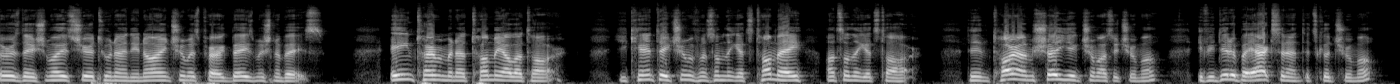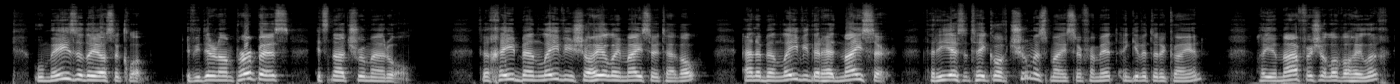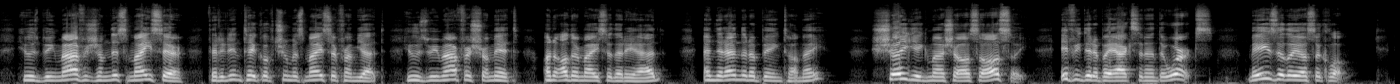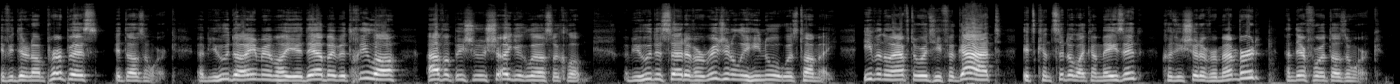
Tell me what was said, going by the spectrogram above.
Thursday, Shemais Shir 299, Shumas Perek Beis, Mishnah Beis. Ein term min tame alatar. You can't take truma from something that's tame on something that's tahar. Vim taram sheyig trumasi truma. If you did it by accident, it's good truma. Umeza klum. If you did it on purpose, it's not truma at all. V'cheid ben Levi shahele meiser tevel. And a ben Levi that had meiser, that he has to take off trumas meiser from it and give it to the kayan. He was being mafish from this meiser that he didn't take off Chumas meiser from yet. He was being mafish from it on other meiser that he had, and it ended up being tamei. If he did it by accident, it works. If he did it on purpose, it doesn't work. Rabbi Yehuda said if originally he knew it was Tameh, even though afterwards he forgot, it's considered like a mazid because he should have remembered, and therefore it doesn't work.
